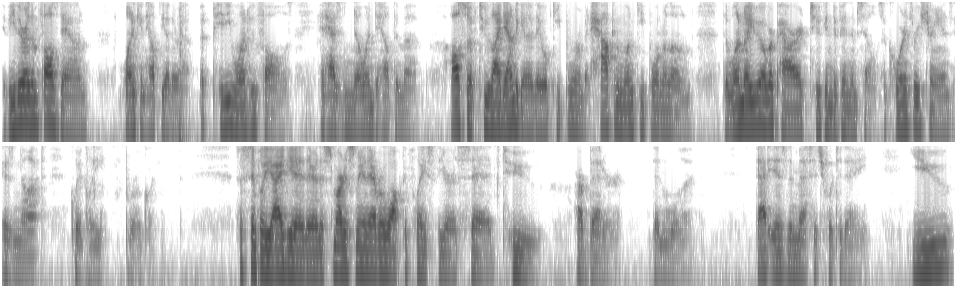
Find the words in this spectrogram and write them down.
If either of them falls down, one can help the other up. But pity one who falls and has no one to help them up. Also, if two lie down together, they will keep warm. But how can one keep warm alone? The one may be overpowered, two can defend themselves. A cord of three strands is not quickly broken. So simply the idea there, the smartest man that ever walked the place the earth said, two are better than one. That is the message for today. You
